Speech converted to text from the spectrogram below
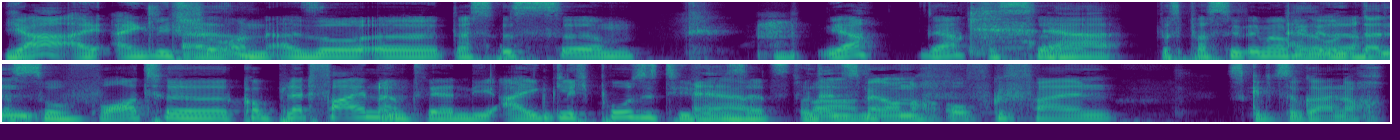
Ja eigentlich also, schon. Also äh, das ist ähm, ja ja das, äh, ja. das passiert immer also wieder, dann, dass so Worte komplett vereinnahmt werden, die eigentlich positiv ja, gesetzt waren. Und dann ist mir auch noch aufgefallen, es gibt sogar noch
